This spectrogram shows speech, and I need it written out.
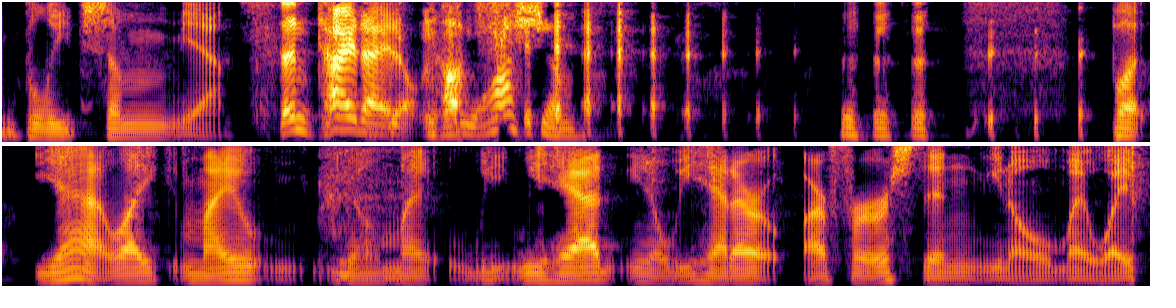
Bleach them, yeah. Then tie dye them. No, I'm just wash them. but yeah, like my, you know, my we we had, you know, we had our our first, and you know, my wife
